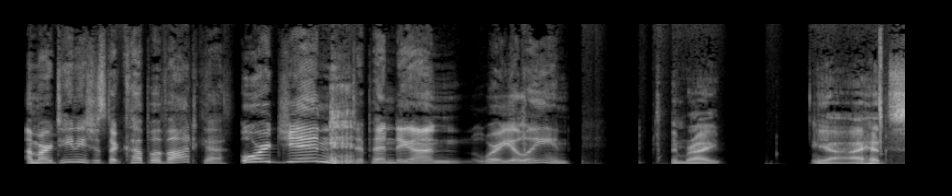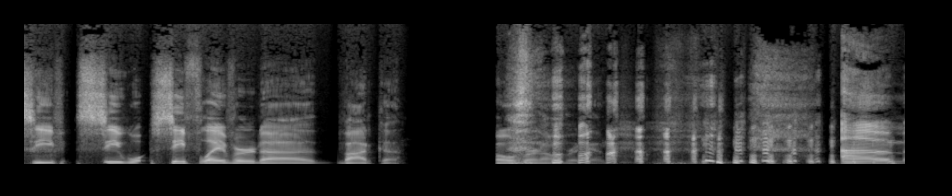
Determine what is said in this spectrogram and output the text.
a martini's just a cup of vodka or gin, depending on where you lean. right. Yeah, I had sea sea sea flavored uh, vodka over and over again. Um,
